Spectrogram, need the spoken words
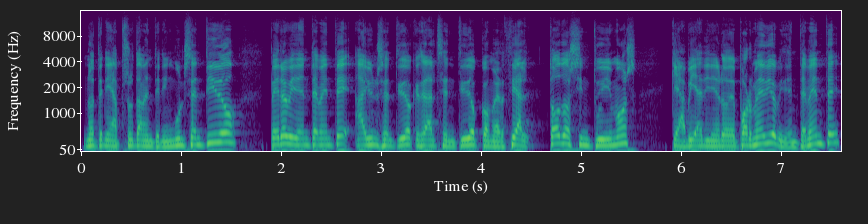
No tenía absolutamente ningún sentido, pero evidentemente hay un sentido que sea el sentido comercial. Todos intuimos que había dinero de por medio, evidentemente.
